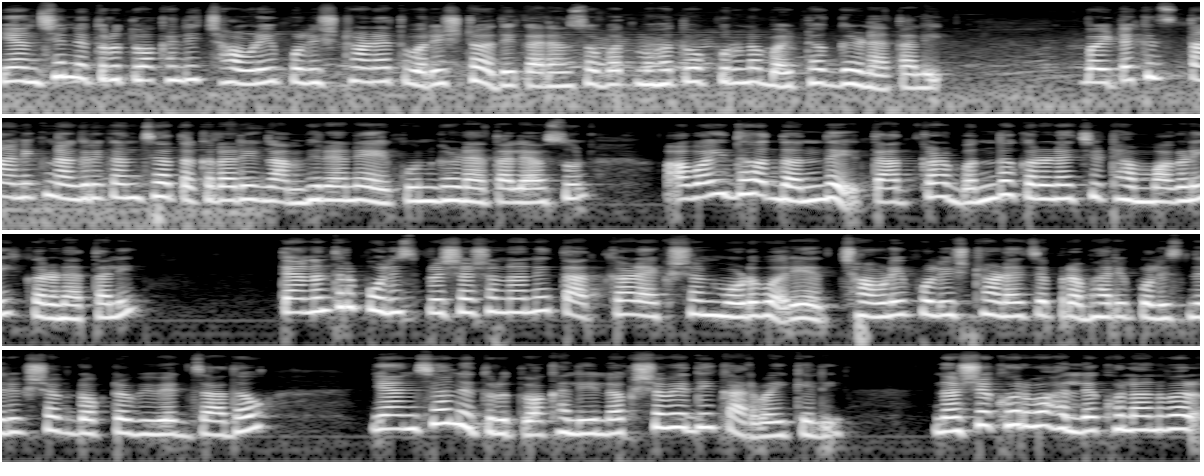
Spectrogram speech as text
यांच्या नेतृत्वाखाली छावणी पोलीस ठाण्यात वरिष्ठ अधिकाऱ्यांसोबत महत्त्वपूर्ण बैठक घेण्यात आली. बैठकीत स्थानिक नागरिकांच्या तक्रारी गांभीर्याने ऐकून घेण्यात आल्या असून अवैध धंदे तात्काळ बंद करण्याची ठाम मागणी करण्यात आली. त्यानंतर पोलीस प्रशासनाने तात्काळ ॲक्शन मोडवर येत छावणी पोलीस ठाण्याचे प्रभारी पोलीस निरीक्षक डॉक्टर विवेक जाधव यांच्या नेतृत्वाखाली लक्षवेधी कारवाई केली. नशेखोर व हल्लेखोरांवर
